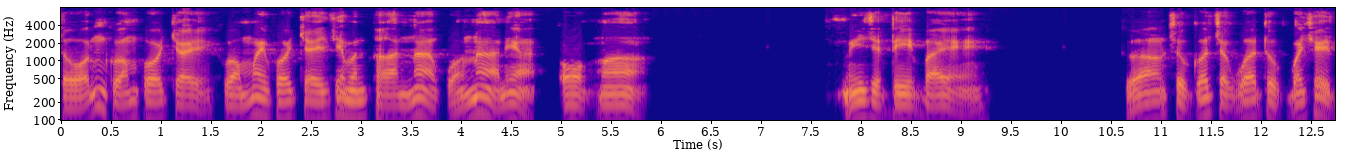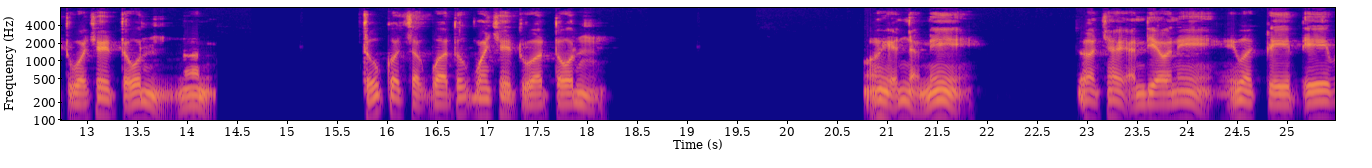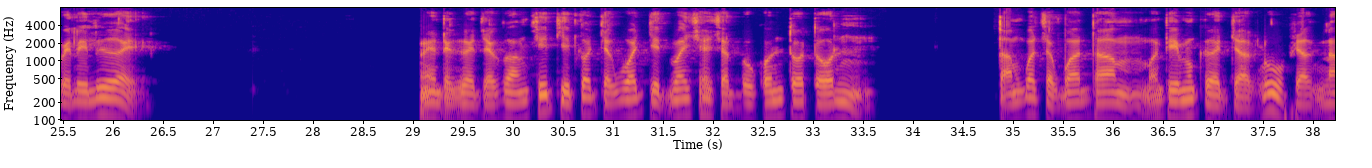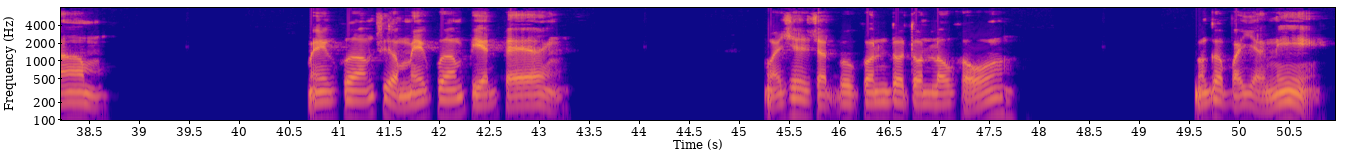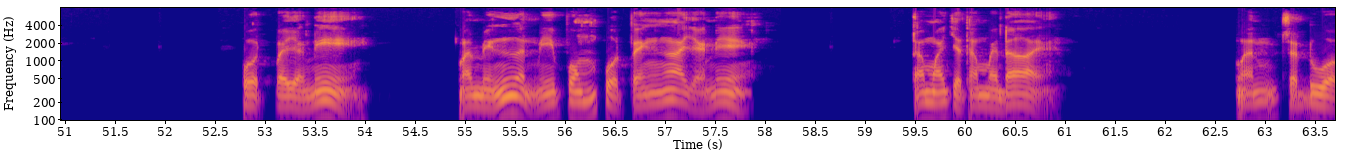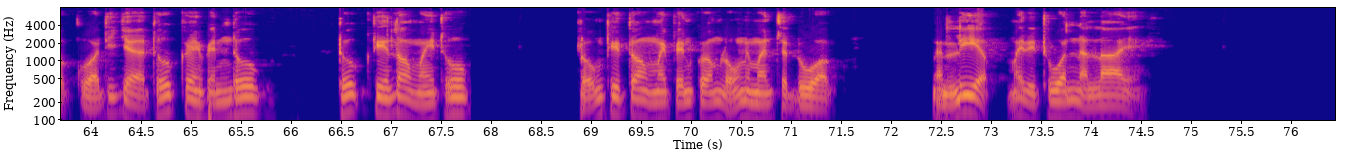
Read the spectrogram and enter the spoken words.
ถอนความพอใจ ความไม่พอใจที่มันผ่านหน้าขวางหน้าเนี่ย ออกมา มีสติไปความสุขก็สักว่าทุกไม่ใช่ตัวใช่ตนนั่น ทุกข์ก็สักว่าทุกไม่ใช่ตัวตน เมื่อเห็นอย่างนี้ ก็ใช่อันเดียวนี่เรียกว่าเกรดเอไปเรื่อยๆแม้แต่เกิดจากความคิดจิตก็จักว่าจิตไม่ใช่สัตว์บุคคลตัวตนทำก็สักว่าทำบางทีมันเกิดจากรูปจากนามมีความเสื่อมมีความเปลี่ยนแปลงไม่ใช่สัตว์บุคคลตัวตนเราเขา มันก็ไปอย่างนี้ปวดไปอย่างนี้ มันมีเงื่อนมีปมปวดไปง่ายอย่างนี้ทำไมจะทำไม่ได้ มันสะดวกกว่าที่จะทุกข์ให้เป็นทุกข์ทุกข์ที่ต้องไม่ทุกข์หลงที่ต้องไม่เป็นความหลงเนี่ยมันสะดวก มันเรียบไม่ได้ทวนอะไร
